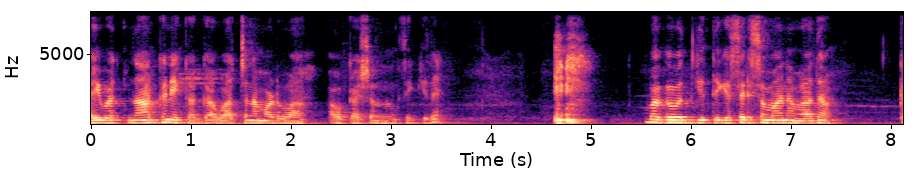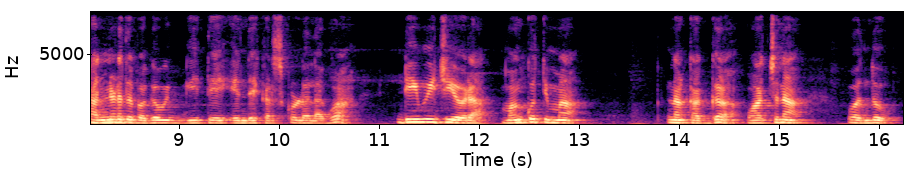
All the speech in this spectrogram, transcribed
ಐವತ್ನಾಲ್ಕನೇ ಕಗ್ಗ ವಾಚನ ಮಾಡುವ ಅವಕಾಶ ನನಗೆ ಸಿಕ್ಕಿದೆ. ಭಗವದ್ಗೀತೆಗೆ ಸರಿಸಮಾನವಾದ ಕನ್ನಡದ ಭಗವದ್ಗೀತೆ ಎಂದೇ ಕರೆಸಿಕೊಳ್ಳಲಾಗುವ ಡಿ ವಿ ಜಿಯವರ ಮಂಕುತಿಮ್ಮನ ಕಗ್ಗ ವಾಚನ ಒಂದು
